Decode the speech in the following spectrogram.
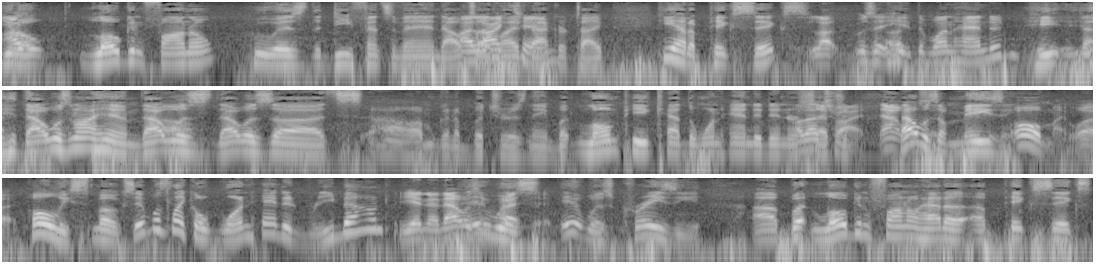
you I'll- know, Logan Fano, who is the defensive end, outside liked him. linebacker type, he had a pick six. Like, was it Uh, he, the one-handed? He That- that, was not him. That Oh. was that was uh oh I'm gonna butcher his name, but Lone Peak had the one handed interception. right. That That, was was, amazing. Oh my word! Holy smokes! It was like a one handed rebound. Yeah, no, that was it impressive. Was, it was crazy. Uh, but Logan Fano had a, a pick six.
